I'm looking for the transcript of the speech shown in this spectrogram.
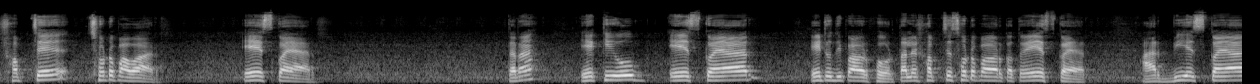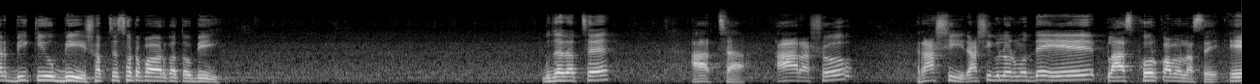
সবচেয়ে ছোট পাওয়ার এ স্কোয়ার। তাই না? A cube, A square, A to the power four. তাহলে সবচেয়ে ছোট পাওয়ার কত? A square. আর B square, B cube, B, সবচেয়ে ছোট পাওয়ার কত? বি। বোঝা যাচ্ছে? আচ্ছা আর আসো। রাশি, রাশিগুলোর মধ্যে এ প্লাস ফোর কমন আছে। এ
